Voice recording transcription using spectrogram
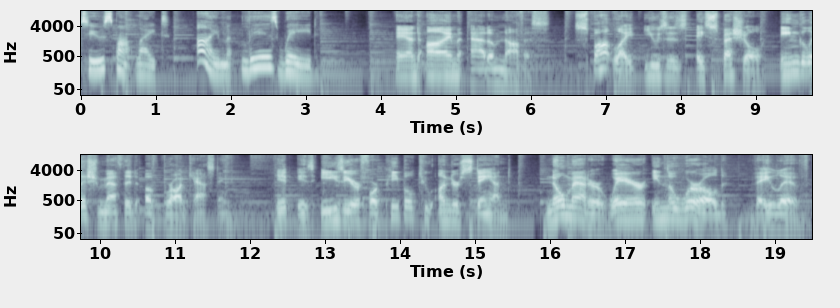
to Spotlight. I'm Liz Waid. And I'm Adam Navis. Spotlight uses a special English method of broadcasting. It is easier for people to understand, no matter where in the world they live.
